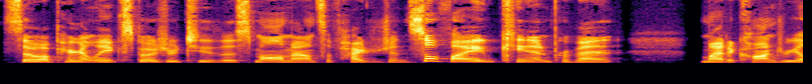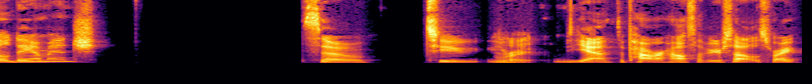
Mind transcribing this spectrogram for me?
So apparently, exposure to the small amounts of hydrogen sulfide can prevent mitochondrial damage. So to your- Right. yeah, the powerhouse of your cells, right?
